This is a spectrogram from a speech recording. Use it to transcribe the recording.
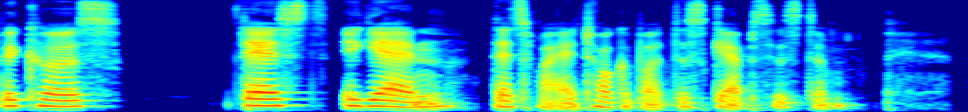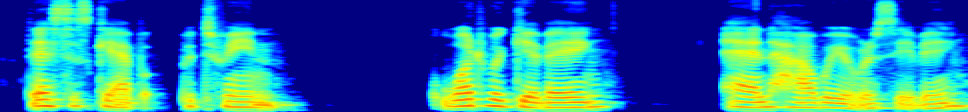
because there's, again, that's why I talk about this gap system. There's this gap between what we're giving and how we're receiving.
